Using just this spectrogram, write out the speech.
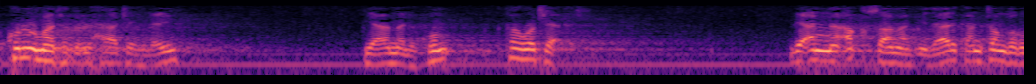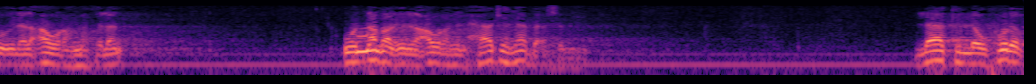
كل ما تدعو الحاجة إليه في عملكم فهو جائز. لأن أقصى ما في ذلك أن تنظروا إلى العورة مثلا. والنظر إلى العورة للحاجة لا بأس به. لكن لو فرض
